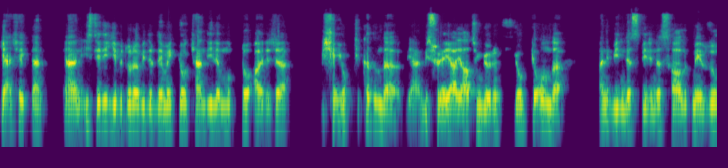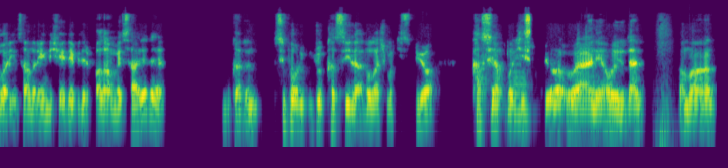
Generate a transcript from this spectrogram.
Gerçekten yani istediği gibi durabilir demek yok. Kendiyle mutlu. Ayrıca bir şey yok ki kadında. Yani bir Süreyya Yalçın görüntüsü yok ki onda. Hani birinde, birinde sağlık mevzu var. İnsanlar endişe edebilir falan vesaire de bu kadın sporcu kasıyla dolaşmak istiyor. Kas yapmak Evet. istiyor. Yani o yüzden ama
